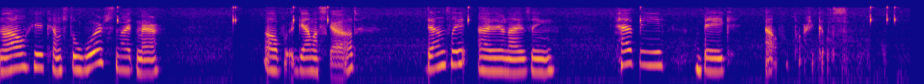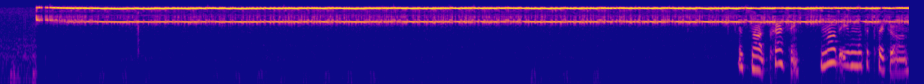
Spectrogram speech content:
Now here comes the worst nightmare of gamma scout, densely ionizing heavy, big alpha particles. It's not crashing, not even with the clicker on.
